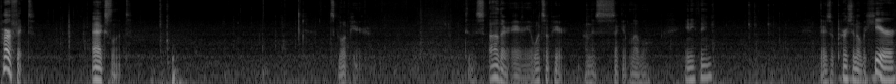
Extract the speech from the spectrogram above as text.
Perfect. Excellent. Let's go up here to this other area. What's up here on this second level? Anything? There's a person over here.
